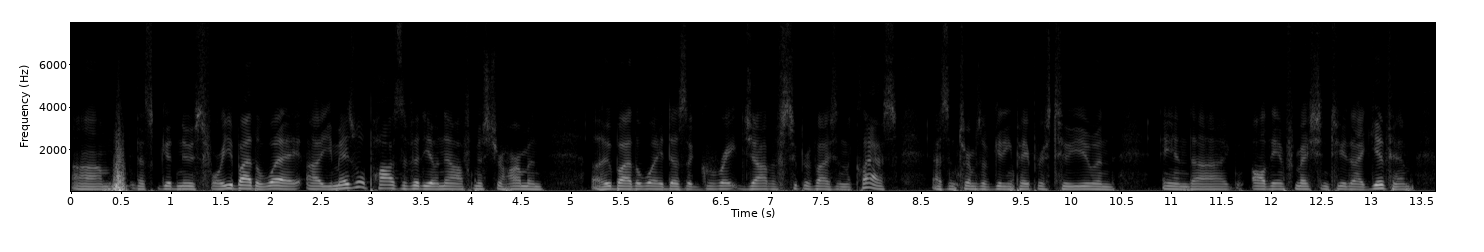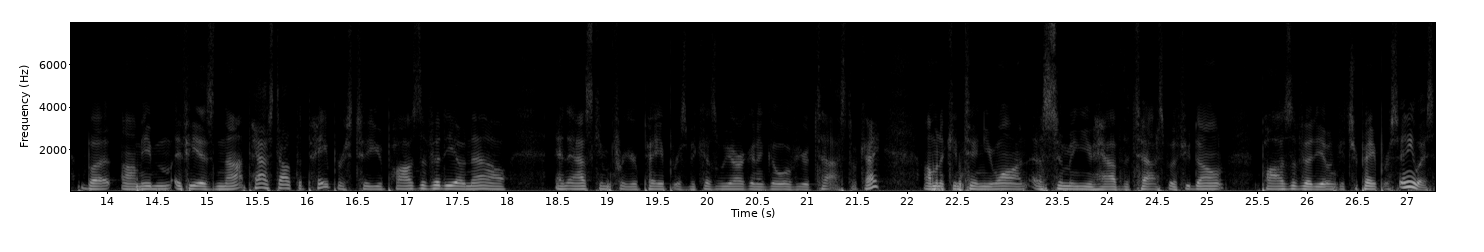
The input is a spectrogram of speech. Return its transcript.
um, that's good news for you. By the way, uh, you may as well pause the video now if Mr. Harmon, uh, who, by the way, does a great job of supervising the class, as in terms of getting papers to you and and uh, all the information to you that I give him. But um, he, if he has not passed out the papers to you, pause the video now and ask him for your papers because we are going to go over your test, okay? I'm going to continue on assuming you have the test, but if you don't, pause the video and get your papers. Anyways,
